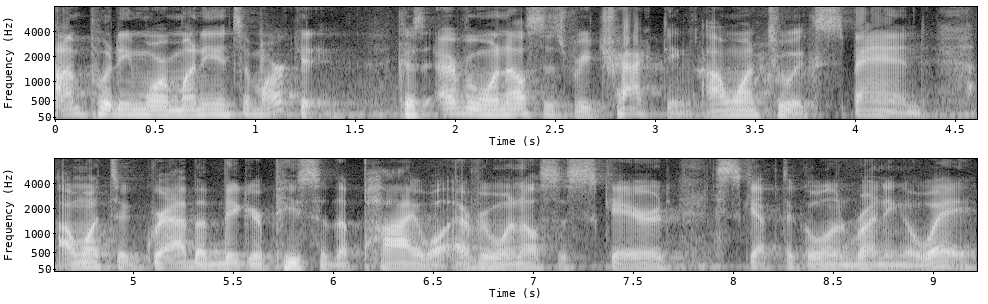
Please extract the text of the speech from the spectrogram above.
I'm putting more money into marketing because everyone else is retracting. I want to expand. I want to grab a bigger piece of the pie while everyone else is scared, skeptical, and running away.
